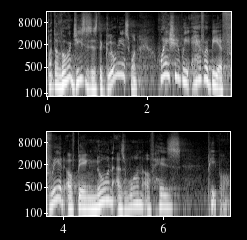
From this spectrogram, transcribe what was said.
But the Lord Jesus is the glorious one. Why should we ever be afraid of being known as one of his people?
